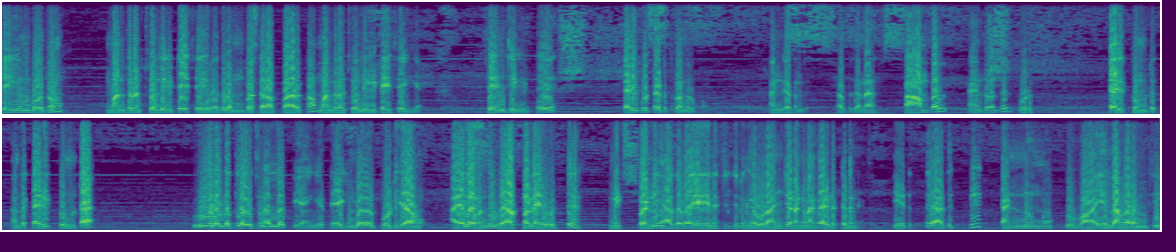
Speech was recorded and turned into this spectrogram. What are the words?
செய்யும் போதும் மந்திரம் சொல்லிக்கிட்டே செய்யறது ரொம்ப சிறப்பா இருக்கும் மந்திரம் சொல்லிக்கிட்டே செய்யுங்க. செஞ்சுக்கிட்டு கறிக்கூட்டை எடுத்துட்டு வந்திருப்போம் அங்க இருந்து அப்படிதானே? சாம்பல் அண்ட் வந்து ஒரு கறித்துண்டு அந்த கறித்துண்டை ஒரு இடத்துல வச்சு நல்லா தேய்ங்க தேய்க்கும் போது பொடியாகும். அதில் வந்து வேப்பெண்ணெயை விட்டு மிக்ஸ் பண்ணி அதை என்ன செஞ்சிடுங்க? ஒரு அஞ்சு எடுத்துடுங்க. எடுத்து அதுக்கு கண்ணு மூக்கு வாயெல்லாம் வரைஞ்சி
